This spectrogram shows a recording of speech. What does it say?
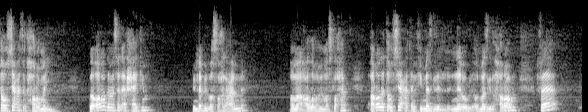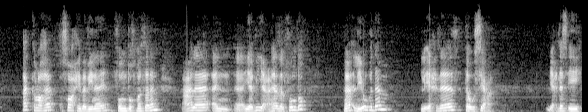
توسعة الحرمين لو أراد مثلا الحاكم من باب المصلحة العامة وما أعظمها من مصلحة أراد توسعة في المسجد النبوي أو المسجد الحرام فأكره صاحب بناية فندق مثلا على أن يبيع هذا الفندق ليهدم لإحداث توسعة لإحداث إيه؟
